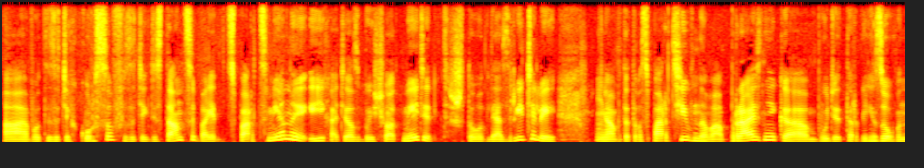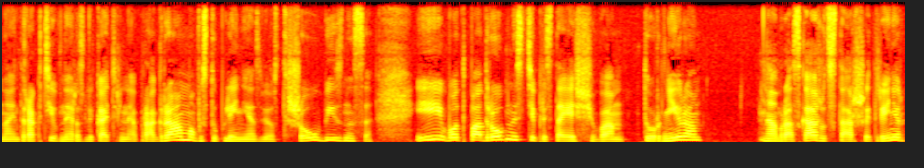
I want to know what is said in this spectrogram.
а, вот из этих курсов, из этих дистанций поедут спортсмены. И хотелось бы еще отметить, что для зрителей а, вот этого спортивного праздника будет организована интерактивная развлекательная программа, выступления звезд шоу-бизнеса. И вот подробности предстоящего турнира нам расскажут старший тренер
